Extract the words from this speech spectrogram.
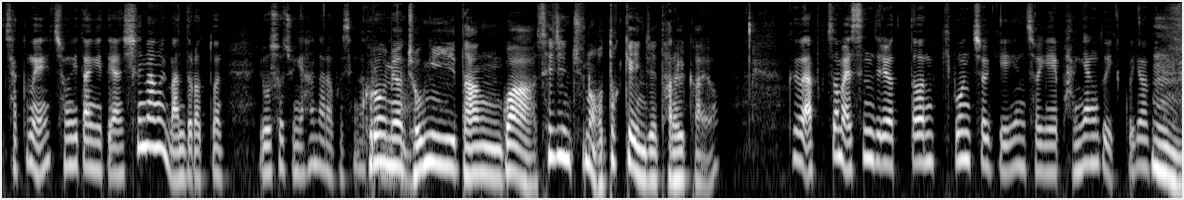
자금의 정의당에 대한 실망을 만들었던 요소 중에 하나라고 생각합니다. 그러면 정의당과 새진추는 어떻게 이제 다를까요? 그 앞서 말씀드렸던 기본적인 저희의 방향도 있고요. 음.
